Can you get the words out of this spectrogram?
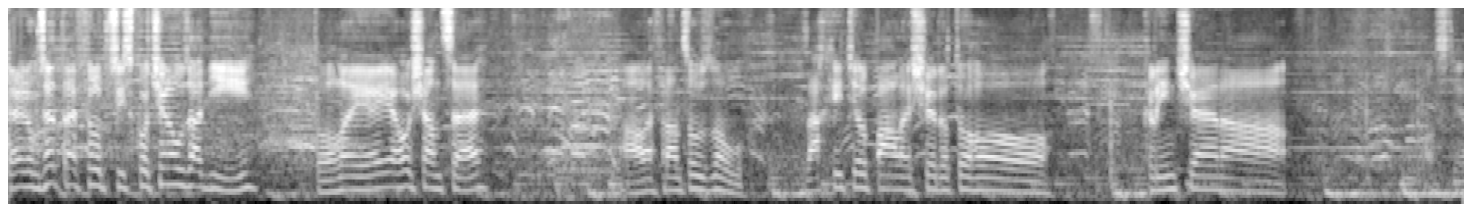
Tady dobře trefil přiskočenou zadní, tohle je jeho šance, ale francouz znovu zachytil Páleše do toho klinče na vlastně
